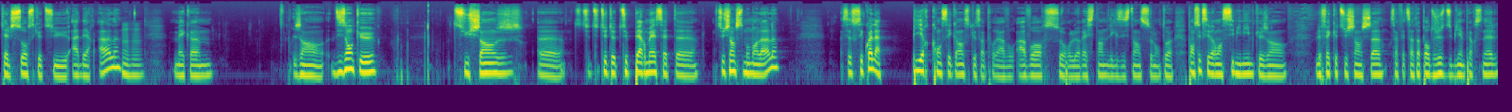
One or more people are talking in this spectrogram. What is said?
quelle source que tu adhères à. là. Mhm. Mais comme. Genre, disons que tu changes. euh, tu, tu, tu, tu permets cette. euh, tu changes ce moment-là. là. C'est quoi la pire conséquence que ça pourrait avo- avoir sur le restant de l'existence selon toi? Penses-tu que c'est vraiment si minime que genre le fait que tu changes ça, ça fait ça t'apporte juste du bien personnel,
